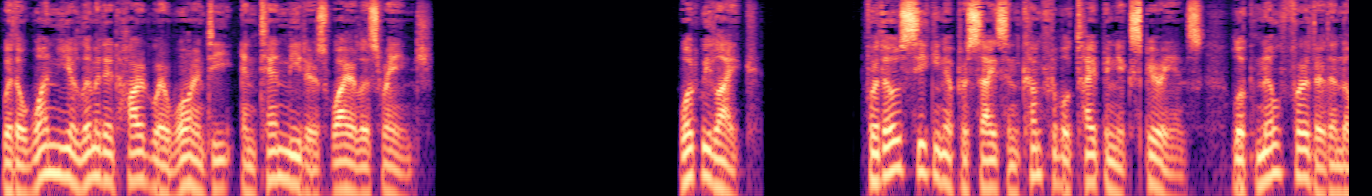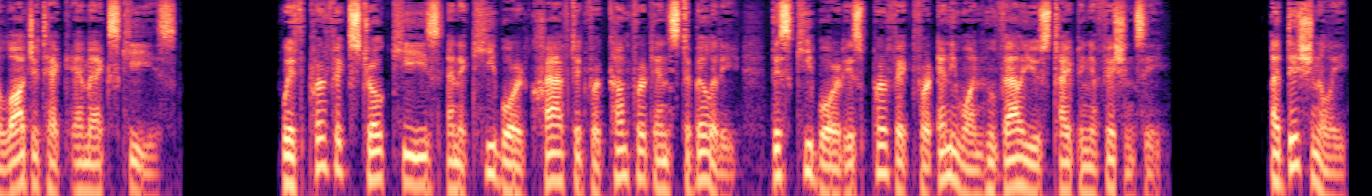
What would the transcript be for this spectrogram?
with a 1-year limited hardware warranty and 10 meters wireless range. What we like. For those seeking a precise and comfortable typing experience, look no further than the Logitech MX Keys. With perfect stroke keys and a keyboard crafted for comfort and stability, this keyboard is perfect for anyone who values typing efficiency. Additionally,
